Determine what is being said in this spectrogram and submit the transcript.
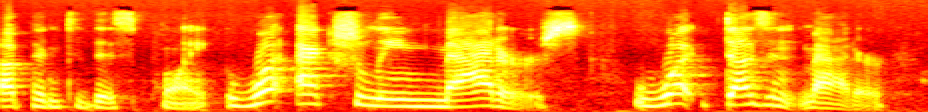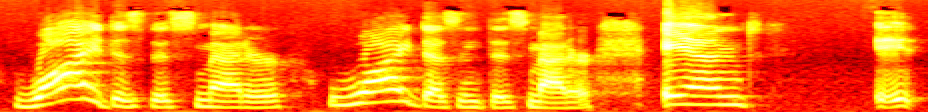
up until this point, what actually matters, what doesn't matter, why does this matter, why doesn't this matter, and it,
